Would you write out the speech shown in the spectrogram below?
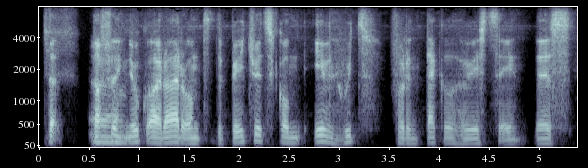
Dat, dat vind ik nu ook wel raar, want de Patriots kon even goed voor een tackle geweest zijn. Dus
